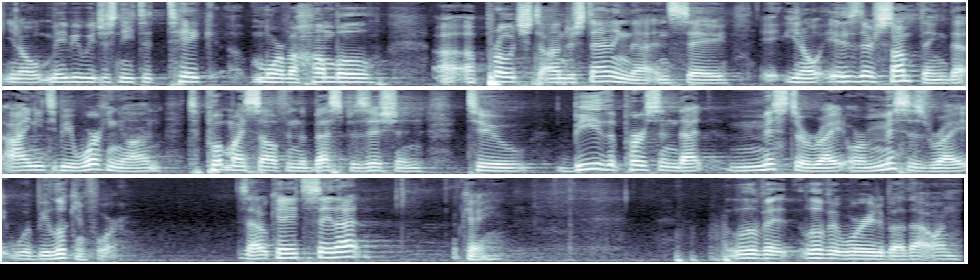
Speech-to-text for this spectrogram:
you know, maybe we just need to take more of a humble uh, approach to understanding that and say, you know, is there something that I need to be working on to put myself in the best position to be the person that Mr. Right or Mrs. Right would be looking for? Is that okay to say that? Okay. A little bit, a little bit worried about that one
